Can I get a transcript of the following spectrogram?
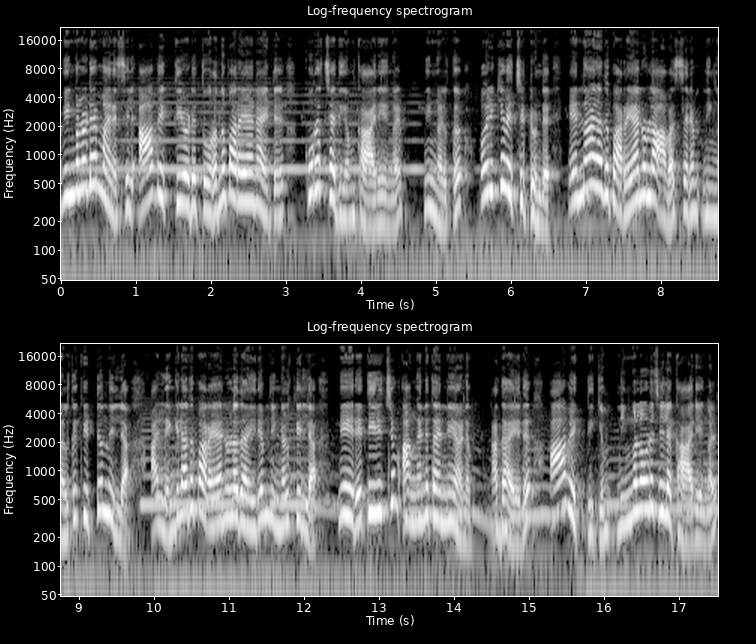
നിങ്ങളുടെ മനസ്സിൽ ആ വ്യക്തിയോട് തുറന്നു പറയാനായിട്ട് കുറച്ചധികം കാര്യങ്ങൾ നിങ്ങൾക്ക് ഒരുക്കി വെച്ചിട്ടുണ്ട്. എന്നാൽ അത് പറയാനുള്ള അവസരം നിങ്ങൾക്ക് കിട്ടുന്നില്ല. അല്ലെങ്കിൽ അത് പറയാനുള്ള ധൈര്യം നിങ്ങൾക്കില്ല. നേരെ തിരിച്ചും അങ്ങനെ തന്നെയാണ്. അതായത് ആ വ്യക്തിക്കും നിങ്ങളോട് ചില കാര്യങ്ങൾ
